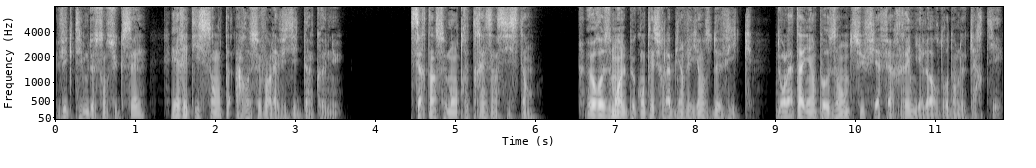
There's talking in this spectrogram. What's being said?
victime de son succès, est réticente à recevoir la visite d'inconnus. Certains se montrent très insistants, Heureusement, elle peut compter sur la bienveillance de Vic, dont la taille imposante suffit à faire régner l'ordre dans le quartier.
